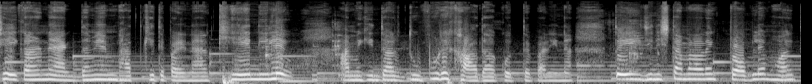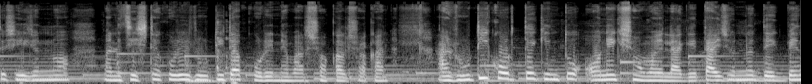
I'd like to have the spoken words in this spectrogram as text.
সেই কারণে একদমই আমি ভাত খেতে পারি না। আর খেয়ে নিলেও আমি কিন্তু আর দুপুরে খাওয়া দাওয়া করতে পারি না। তো এই জিনিসটা আমার অনেক প্রবলেম হয়, তো সেই জন্য মানে চেষ্টা করি রুটিটা করে নেবার সকাল সকাল। আর রুটি করতে কিন্তু অনেক সময় লাগে তাই জন্য দেখবেন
